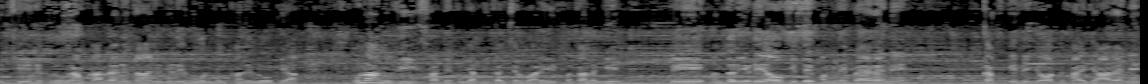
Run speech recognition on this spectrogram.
ਇੱਥੇ ਇਹ ਪ੍ਰੋਗਰਾਮ ਕਰ ਰਹੇ ਨੇ ਤਾਂ ਜੋ ਜਿਹੜੇ ਹੋਰ ਮੁਲਕਾਂ ਦੇ ਲੋਕ ਆ, ਉਹਨਾਂ ਨੂੰ ਵੀ ਸਾਡੇ ਪੰਜਾਬੀ ਕਲਚਰ ਬਾਰੇ ਪਤਾ ਲੱਗੇ ਤੇ ਅੰਦਰ ਜਿਹੜੇ ਆ ਉਹ ਗਿੱਧੇ ਭੰਗੜੇ ਪੈ ਰਹੇ ਨੇ, ਗੱਤਕੇ ਦੇ ਜੋਰ ਦਿਖਾਏ ਜਾ ਰਹੇ ਨੇ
